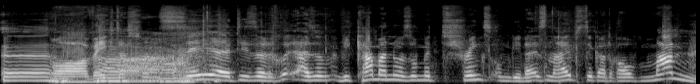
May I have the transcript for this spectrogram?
Äh, Oh, wenn ich das schon sehe, diese, also wie kann man nur so mit Shrinks umgehen? Da ist ein Halbsticker drauf. Mann,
